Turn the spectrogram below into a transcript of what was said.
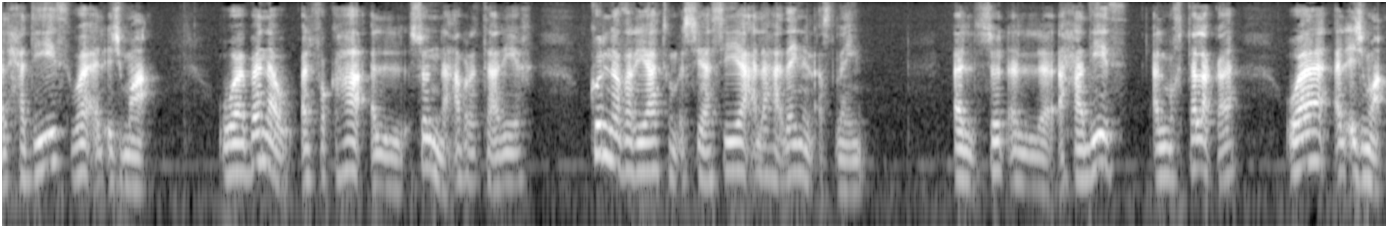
الحديث والإجماع. وبنوا الفقهاء السنة عبر التاريخ كل نظرياتهم السياسية على هذين الأصلين الأحاديث المختلقة والإجماع.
